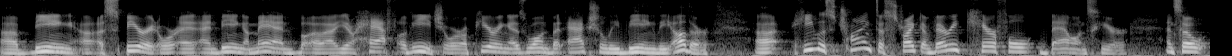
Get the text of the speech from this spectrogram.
uh, being a spirit or, and being a man, uh, you know, half of each or appearing as one, but actually being the other. Uh, he was trying to strike a very careful balance here. And so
